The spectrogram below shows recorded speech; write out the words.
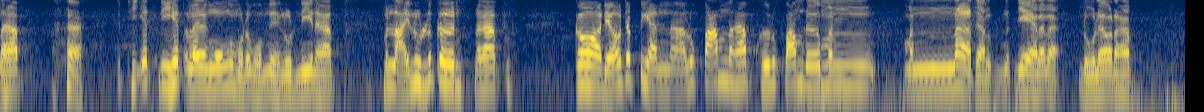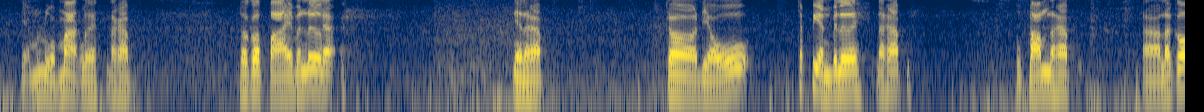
นะครับ TS DH อะไรงงไปหมดแล้วผมเนี่ยรุ่นนี้นะครับ มันหลายรุ่นเหลือเกินนะครับ ก็เดี๋ยวจะเปลี่ยนลูกปั๊มนะครับ คือลูกปั๊มเดิมมันมันน่าจะแย่แล้วแหละดูแล้วนะครับ เนี่ยมันหลวมมากเลยนะครับ แล้วก็ปลายมันเริ่มแล้วเนี่ยนะครับ ก็เดี๋ยวจะเปลี่ยนไปเลยนะครับลูกปั๊มนะครับอ่าแล้วก็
